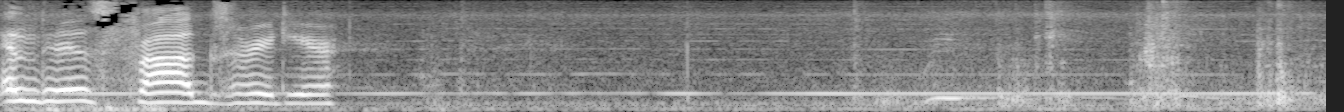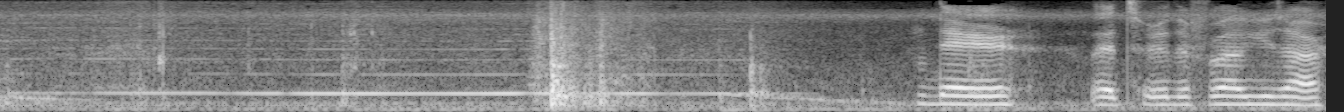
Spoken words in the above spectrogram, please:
And there's frogs right here. There, that's where the froggies are.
